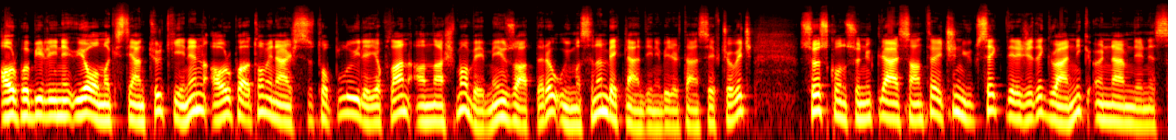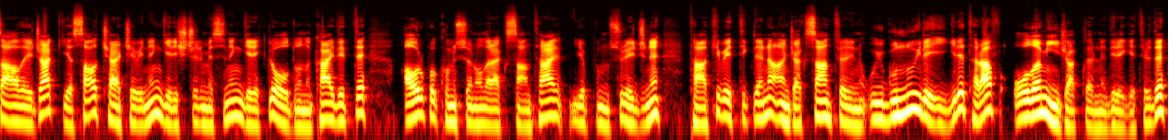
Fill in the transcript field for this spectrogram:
Avrupa Birliği'ne üye olmak isteyen Türkiye'nin Avrupa Atom Enerjisi Topluluğu ile yapılan anlaşma ve mevzuatlara uymasının beklendiğini belirten Sefcovic, söz konusu nükleer santral için yüksek derecede güvenlik önlemlerini sağlayacak yasal çerçevenin geliştirilmesinin gerekli olduğunu kaydetti. Avrupa Komisyonu olarak santral yapım sürecini takip ettiklerini ancak santralin uygunluğu ile ilgili taraf olamayacaklarını dile getirdi.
